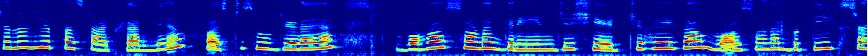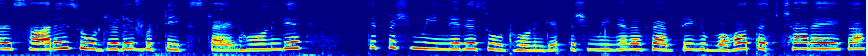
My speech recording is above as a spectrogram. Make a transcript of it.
ਚਲੋ ਜੀ ਆਪਾਂ ਸਟਾਰਟ ਕਰਦੇ ਹਾਂ। ਫਸਟ ਸੂਟ ਜਿਹੜਾ ਆ, ਬਹੁਤ ਸੋਹਣਾ ਗ੍ਰੀਨ ਜੀ ਸ਼ੇਡ 'ਚ ਹੋਏਗਾ, ਬਹੁਤ ਸੋਹਣਾ ਬੁਟੀਕ ਸਟਾਈਲ ਸਾਰੇ ਸੂਟ ਜਿਹੜੇ ਬੁਟੀਕ ਸਟਾਈਲ ਹੋਣਗੇ ਤੇ ਪਸ਼ਮੀਨੇ ਦੇ ਸੂਟ ਹੋਣਗੇ। ਪਸ਼ਮੀਨੇ ਦਾ ਫੈਬਰਿਕ ਬਹੁਤ ਅੱਛਾ ਰਹੇਗਾ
